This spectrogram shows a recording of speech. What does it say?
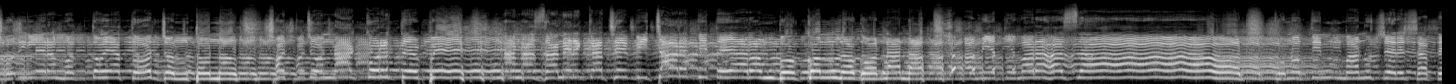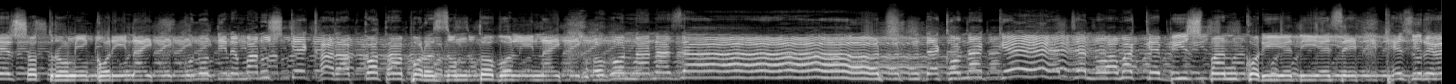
শরীরের মধ্যে এত যন্ত্রণা, সহ্য না করতে পেয়ে নানা জানের কাছে বিচার দিতে আরম্ভ করল গো নানা। আমি তোমার হাসান, কোনদিন মানুষের সাথে শত্রুমি করি নাই, কোনদিন মানুষকে খারাপ কথা পর্যন্ত বলি নাই। ওগো নানা যান দেখো না কে যেন আমাকে বিষ পান করিয়ে দিয়েছে। খেজুরের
